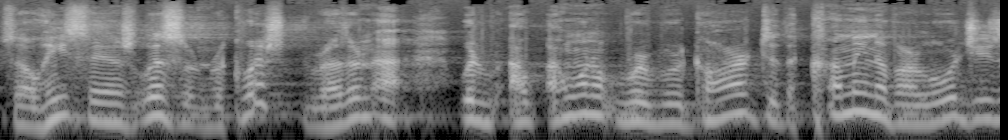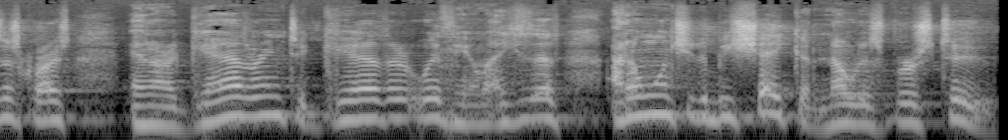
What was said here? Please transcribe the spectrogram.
So he says, listen, request, brethren, I, I, I want to, with regard to the coming of our Lord Jesus Christ and our gathering together with him. He said, I don't want you to be shaken. Notice verse 2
